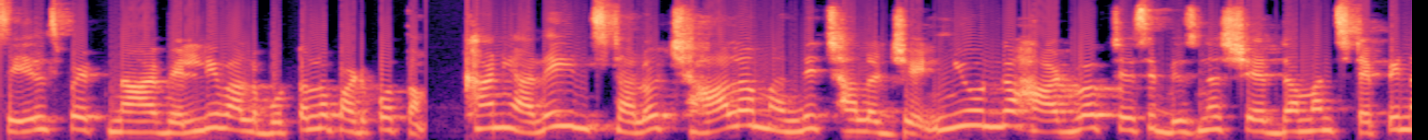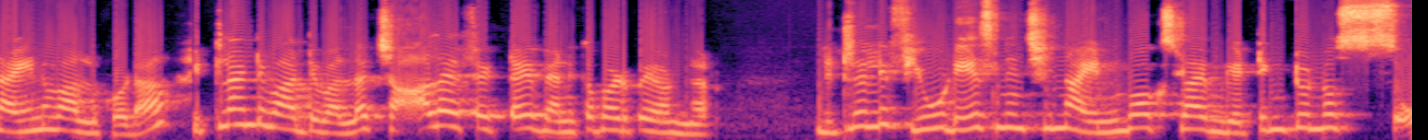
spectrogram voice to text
సేల్స్ పెట్టినా వెళ్ళి వాళ్ళ బుట్టలో పడిపోతాం. కానీ అదే ఇన్స్టాలో చాలా మంది చాలా జెన్యున్గా హార్డ్ వర్క్ చేసి బిజినెస్ చేద్దామని స్టెప్ ఇన్ అయిన వాళ్ళు కూడా ఇట్లాంటి వాటి వల్ల చాలా ఎఫెక్ట్ అయ్యి వెనకబడిపోయి ఉన్నారు. లిటరలీ ఫ్యూ డేస్ నుంచి నా ఇన్బాక్స్లో I'm getting to know so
